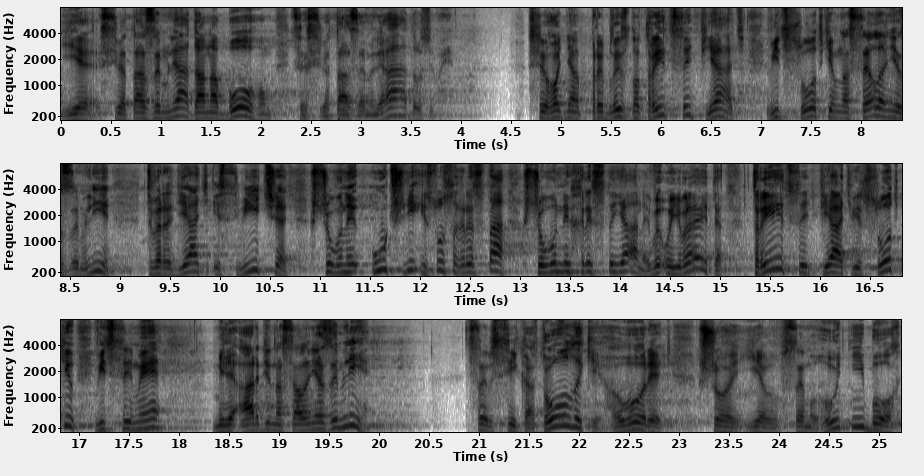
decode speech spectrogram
є свята земля, дана Богом. Це свята земля, друзі мої. Сьогодні приблизно 35% населення землі твердять і свідчать, що вони учні Ісуса Христа, що вони християни. Ви уявляєте? 35% від 7 мільярдів населення землі. Це всі католики говорять, що є всемогутній Бог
